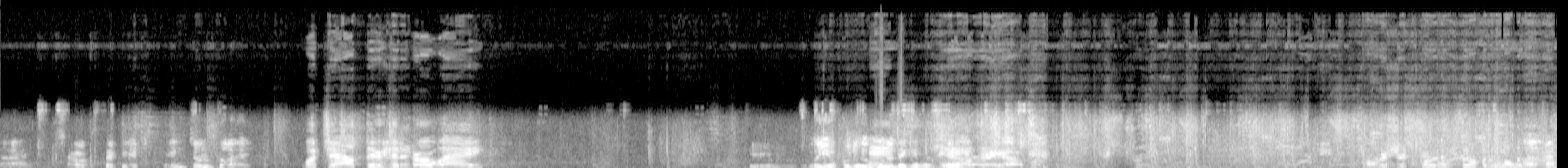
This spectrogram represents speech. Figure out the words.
হ্যাঁ, সাহস থাকলে একজন তো আয় Watch out, they're headed our way. ওই উপরে উপরে দেখে পাচ্ছে Hurry up! Punisher's turned himself into a weapon.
